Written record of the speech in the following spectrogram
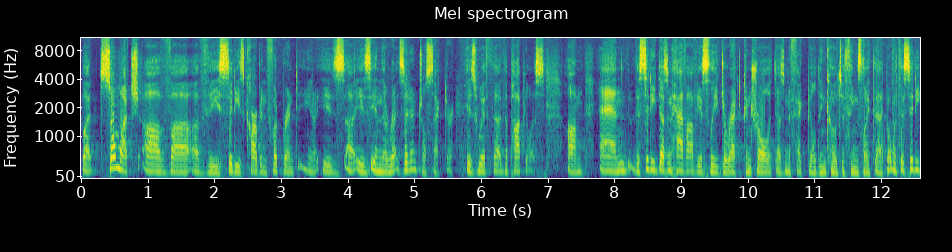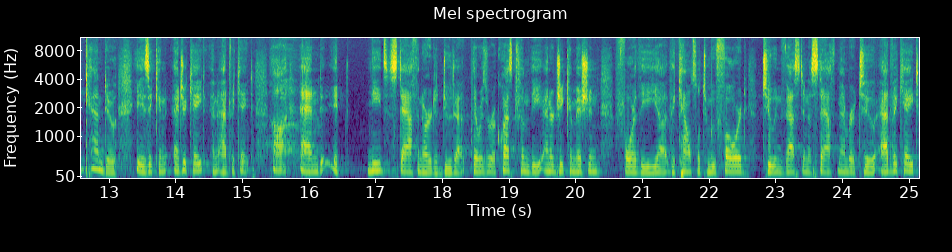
But so much of, uh, of the city's carbon footprint, you know, is, uh, is in the residential sector, is with uh, the populace. Um, and the city doesn't have, obviously, direct control. It doesn't affect building codes or things like that. But what the city can do is it can educate and advocate. Uh, and it needs staff in order to do that. There was a request from the Energy Commission for the, uh, the council to move forward to invest in a staff member to advocate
